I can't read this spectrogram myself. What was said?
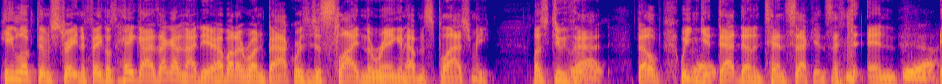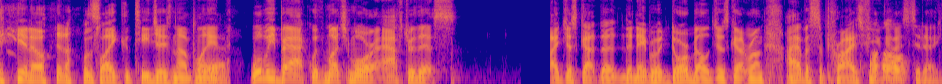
He looked him straight in the face. Goes, "Hey guys, I got an idea. How about I run backwards and just slide in the ring and have him splash me? Let's do that. Right. That'll we can get that done in ten seconds." And, and Yeah. you know, and I was like, "TJ's not playing." Yeah. We'll be back with much more after this. I just got the the neighborhood doorbell just got rung. I have a surprise for you Uh-oh. guys today.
